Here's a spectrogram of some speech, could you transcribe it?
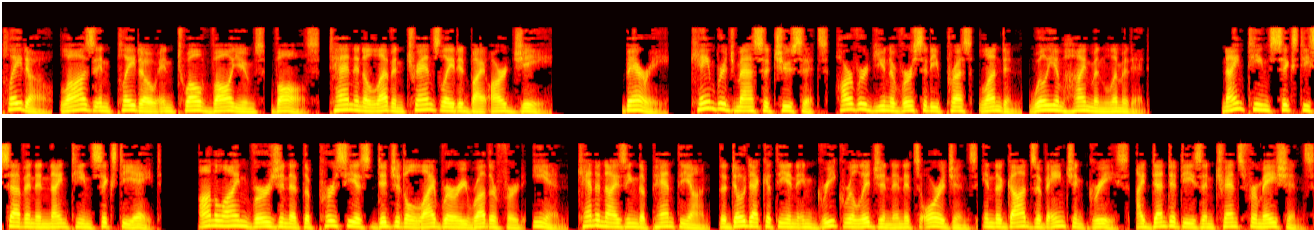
Plato, Laws in Plato in 12 volumes, vols. 10 and 11 translated by R. G. Bury. Cambridge, Massachusetts, Harvard University Press, London, William Heinemann Limited. 1967 and 1968. Online version at the Perseus Digital Library Rutherford, Ian, Canonizing the Pantheon, the Dodecatheon in Greek Religion and its Origins in the Gods of Ancient Greece, Identities and Transformations,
